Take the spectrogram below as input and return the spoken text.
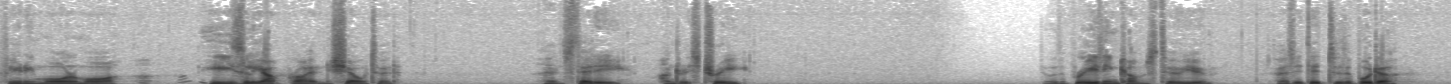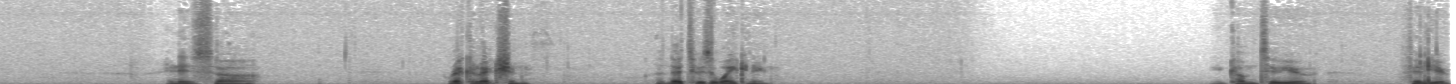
feeling more and more easily upright and sheltered and steady under its tree. So the breathing comes to you as it did to the Buddha in his uh, recollection that led to his awakening. It come to you, fill you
